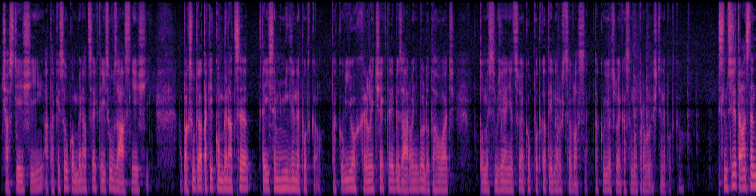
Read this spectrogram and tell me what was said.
častější a taky jsou kombinace, které jsou vzácnější. A pak jsou teda taky kombinace, které jsem nikdy nepotkal. Takovýho chrliče, který by zároveň byl dotahovač, to myslím, že je něco jako potkat jednorožce v lese. Takovýho člověka jsem opravdu ještě nepotkal. Myslím si, že tenhle ten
